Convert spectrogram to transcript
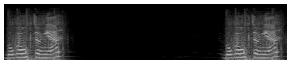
뭐가 걱정이야? 뭐가 걱정이야?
